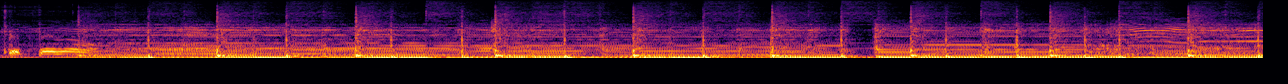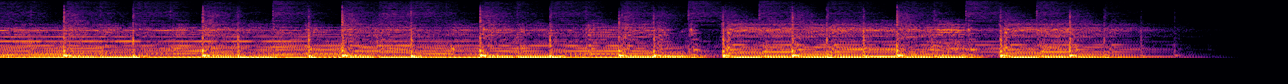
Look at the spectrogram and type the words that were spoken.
¿Qué pedo?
